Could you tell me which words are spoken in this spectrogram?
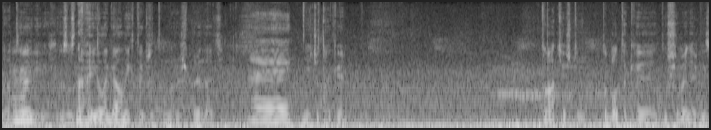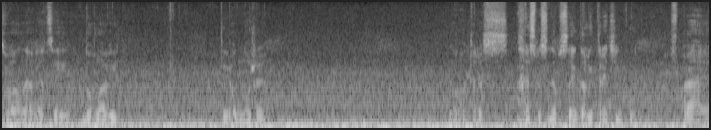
na tých mm-hmm. zozname ilegálnych, takže to môžeš predať. Hej, hej. Niečo také. No a tiež to, to bolo také, tuším, menej vizuálne a viacej do hlavy. Tie odnože. No a teraz, teraz sme si naposledy dali tretinku v Prahe.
